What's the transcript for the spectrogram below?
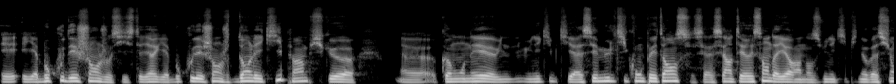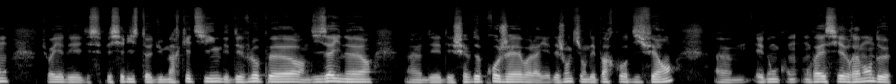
et, il y a beaucoup d'échanges aussi. C'est-à-dire qu'il y a beaucoup d'échanges dans l'équipe, hein, puisque euh, comme on est une, une, équipe qui est assez multi-compétences, c'est assez intéressant d'ailleurs hein, dans une équipe innovation. Tu vois, il y a des, des spécialistes du marketing, des développeurs, un designer, euh, des, des, chefs de projet. Voilà, il y a des gens qui ont des parcours différents. Euh, et donc, on, on, va essayer vraiment de,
